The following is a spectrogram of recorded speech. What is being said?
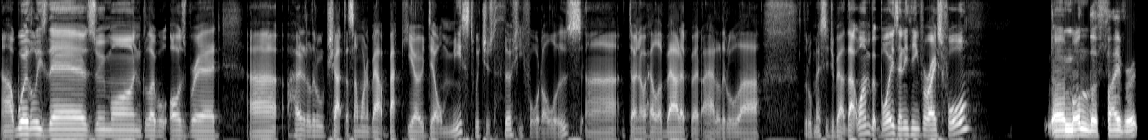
Uh, Worthley's there. Zoom on. Global Osbred. Uh, I heard a little chat to someone about Bacchio del Mist, which is thirty-four dollars. Uh, don't know a hell about it, but I had a little uh, little message about that one. But boys, anything for race four? I'm on the favourite.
